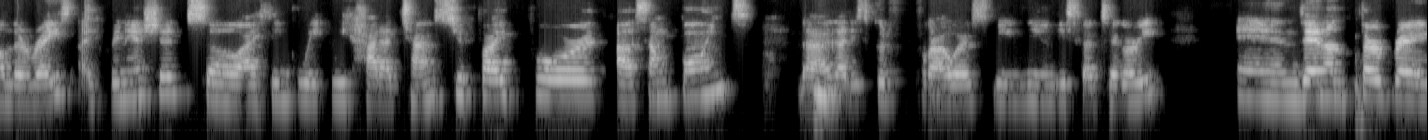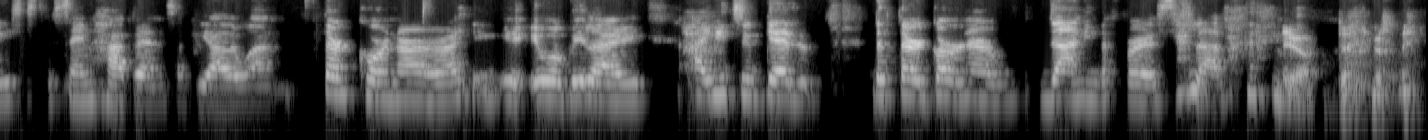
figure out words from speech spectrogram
on the race. I finished it. So I think we, we had a chance to fight for uh, some points. That, Mm. that is good for ours being new in this category. And then on third race, the same happens at the other one. Third corner, I think it, it will be like I need to get the third corner done in the first lap. Yeah, definitely.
